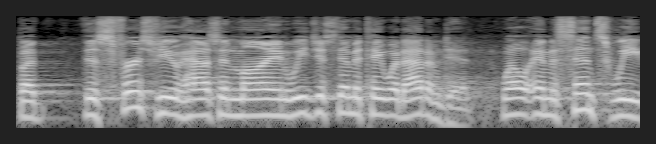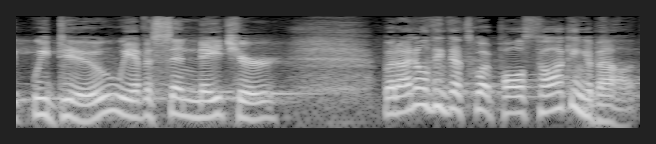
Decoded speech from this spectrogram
But this first view has in mind we just imitate what Adam did. Well, in a sense, we, we do. We have a sin nature. But I don't think that's what Paul's talking about.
